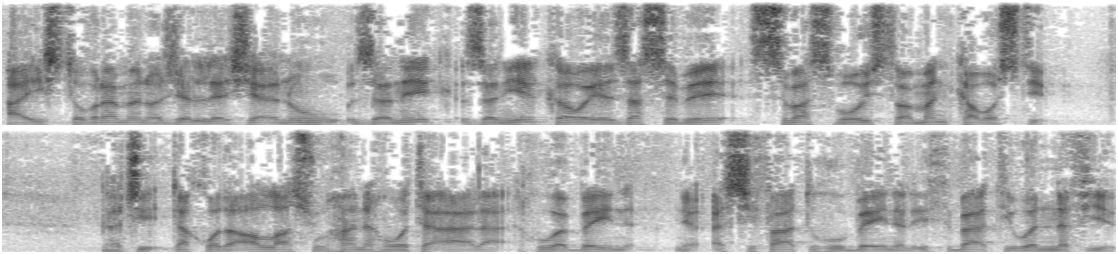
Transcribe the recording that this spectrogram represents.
a istovremeno žele ženu zanijekao je za sebe sva svojstva manjkavosti. Znači tako da Allah subhanahu wa ta'ala huwa bain asifatuhu bain al-ithbati wa nafi.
